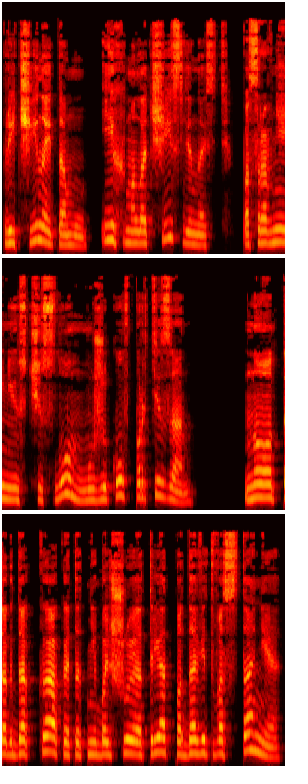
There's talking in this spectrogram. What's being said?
причиной тому их малочисленность по сравнению с числом мужиков-партизан. Но тогда как этот небольшой отряд подавит восстание,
